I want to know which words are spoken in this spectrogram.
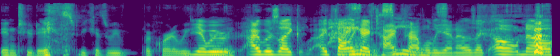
in two days because we record a week. Yeah, we were. I was like, I felt like I Behind time traveled again. I was like, oh no,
